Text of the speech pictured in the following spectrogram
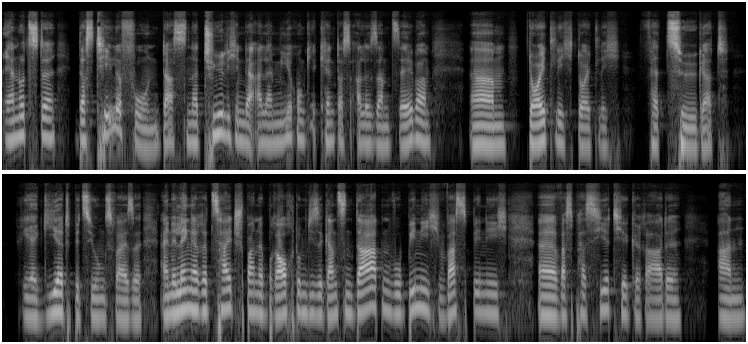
er nutzte das Telefon, das natürlich in der Alarmierung, ihr kennt das allesamt selber, ähm, deutlich, deutlich verzögert reagiert, beziehungsweise eine längere Zeitspanne braucht, um diese ganzen Daten, wo bin ich, was bin ich, äh, was passiert hier gerade, an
